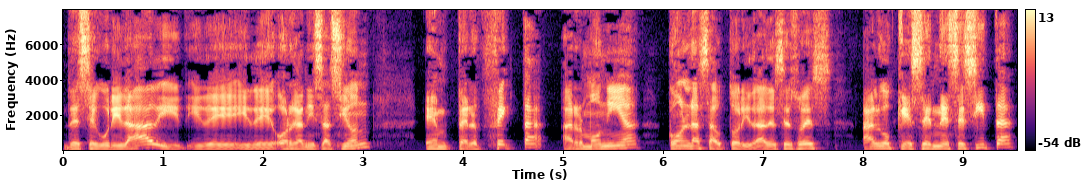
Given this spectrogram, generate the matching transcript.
de seguridad y, de, y de organización en perfecta armonía con las autoridades. Eso es algo que se necesita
